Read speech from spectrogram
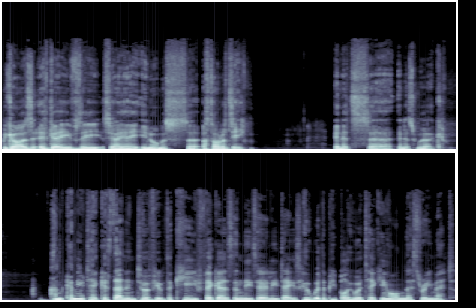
because it gave the CIA enormous uh, authority in its uh, in its work. And can you take us then into a few of the key figures in these early days? Who were the people who were taking on this remit?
